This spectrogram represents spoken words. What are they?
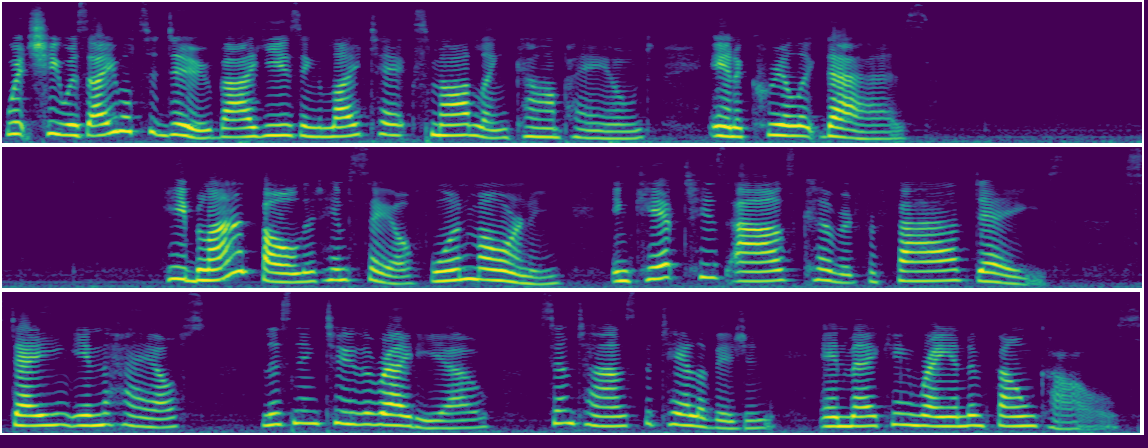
which he was able to do by using latex modeling compound and acrylic dyes. He blindfolded himself one morning and kept his eyes covered for five days, staying in the house, listening to the radio, sometimes the television, and making random phone calls.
